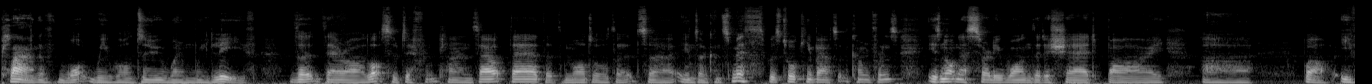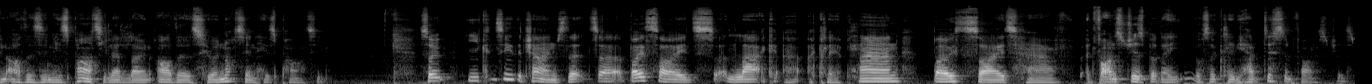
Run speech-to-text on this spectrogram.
plan of what we will do when we leave that there are lots of different plans out there, that the model that uh, Iain Duncan Smith was talking about at the conference is not necessarily one that is shared by, uh, well, even others in his party, let alone others who are not in his party. So you can see the challenge that uh, both sides lack a, a clear plan, both sides have advantages, but they also clearly have disadvantages.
